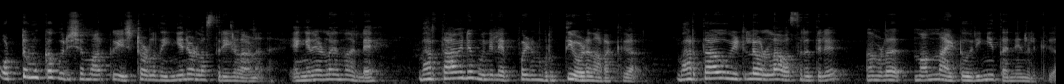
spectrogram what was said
ഒട്ടുമുക്ക പുരുഷന്മാർക്കും ഇഷ്ടമുള്ളത് ഇങ്ങനെയുള്ള സ്ത്രീകളാണ്. എങ്ങനെയുള്ളതെന്നല്ലേ? ഭർത്താവിന്റെ മുന്നിൽ എപ്പോഴും വൃത്തിയോടെ നടക്കുക. ഭർത്താവ് വീട്ടിലുള്ള അവസരത്തിൽ നമ്മൾ നന്നായിട്ട് ഒരുങ്ങി തന്നെ നിൽക്കുക.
